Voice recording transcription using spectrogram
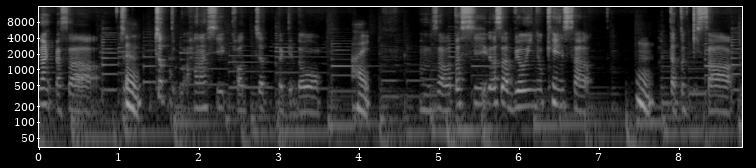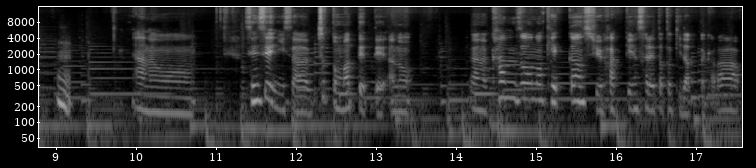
なんかさちょ,、うんちょっと話変わっちゃったけどはい。あのさ私がさ病院の検査うん。行った時さ、うんあのー先生にさちょっと待ってってあのあの肝臓の血管腫発見された時だったから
